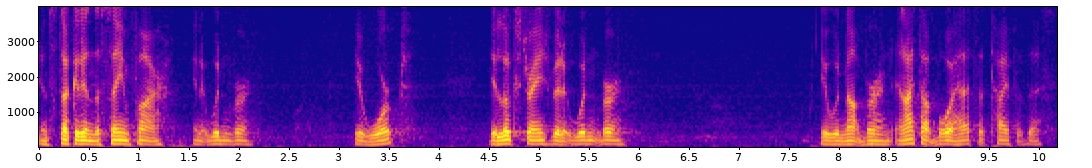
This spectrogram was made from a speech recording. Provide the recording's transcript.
and stuck it in the same fire, and it wouldn't burn. It warped. It looked strange, but it wouldn't burn. It would not burn. And I thought, boy, that's a type of this.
